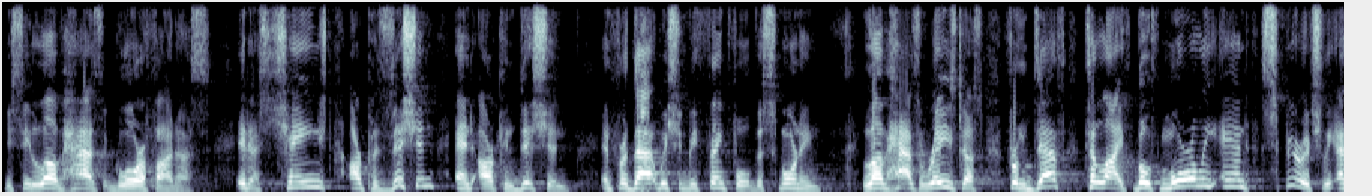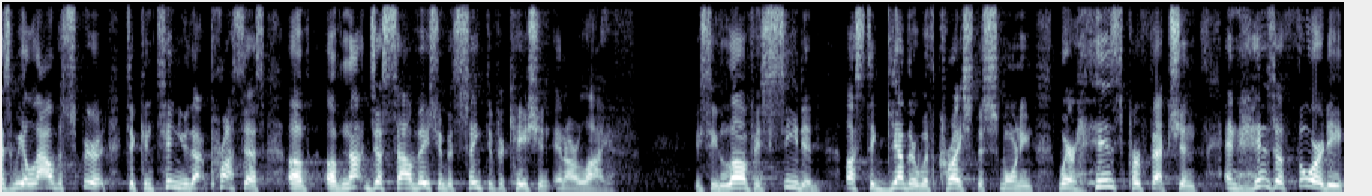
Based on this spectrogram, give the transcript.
You see, love has glorified us. It has changed our position and our condition. And for that, we should be thankful this morning. Love has raised us from death to life, both morally and spiritually, as we allow the Spirit to continue that process of, of not just salvation, but sanctification in our life. You see, love has seated us together with Christ this morning, where His perfection and His authority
